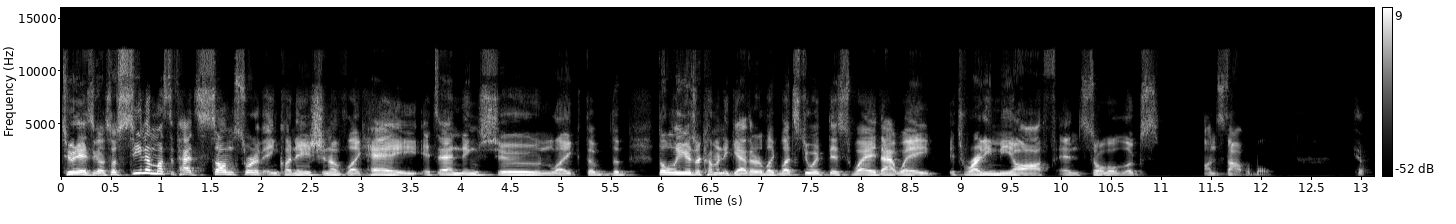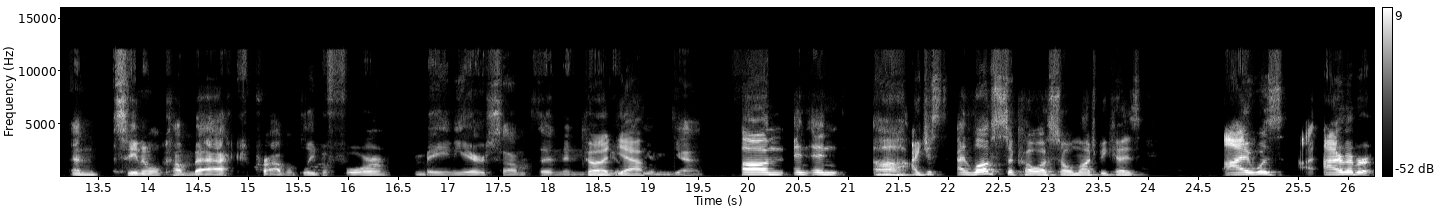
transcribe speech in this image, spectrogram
Two days ago. So Cena must have had some sort of inclination of like, hey, it's ending soon. Like the the the leaders are coming together. Like let's do it this way. That way, it's writing me off, and Solo looks unstoppable. Yep, And Cena will come back probably before Mania or something. And Could, yeah. again. Um, and and uh, I just I love Sikoa so much because I was I- remember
